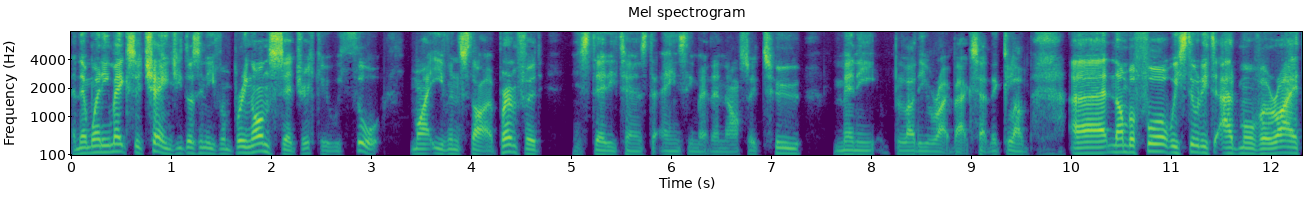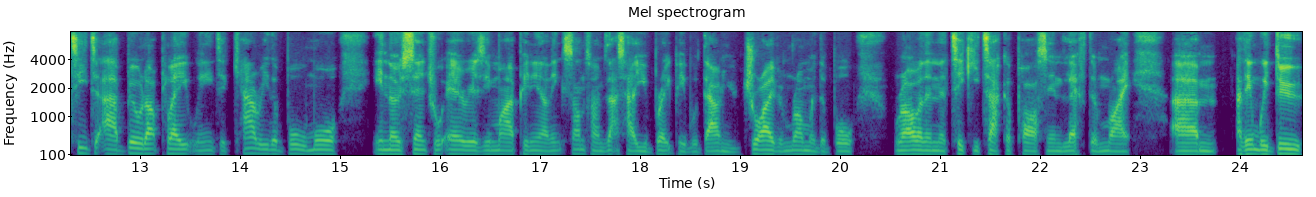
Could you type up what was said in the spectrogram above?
And then when he makes a change, he doesn't even bring on Cedric, who we thought might even start at Brentford. Instead, he turns to Ainsley Maitland-Niles. So two many bloody right backs at the club. Uh, number four, we still need to add more variety to our build up play. We need to carry the ball more in those central areas, in my opinion. I think sometimes that's how you break people down. You drive and run with the ball rather than the tiki taka passing left and right. Um, I think we do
